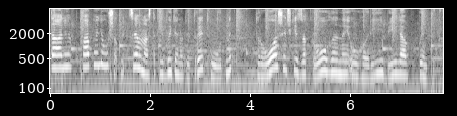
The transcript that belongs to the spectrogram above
Далі капелюшок. Це у нас такий витягнутий трикутник, трошечки закруглений угорі біля пимплика.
